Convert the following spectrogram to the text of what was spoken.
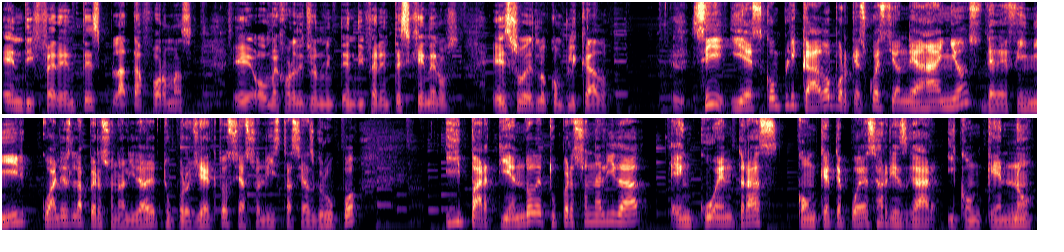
en diferentes plataformas, eh, o mejor dicho, en diferentes géneros. Eso es lo complicado. Sí, y es complicado porque es cuestión de años de definir cuál es la personalidad de tu proyecto, seas solista, seas grupo. Y partiendo de tu personalidad, encuentras con qué te puedes arriesgar y con qué no.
